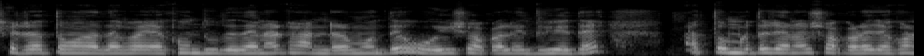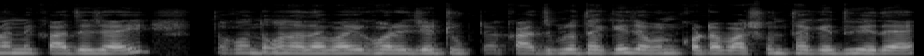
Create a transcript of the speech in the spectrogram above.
সেটা তোমার দাদাভাই এখন ধুতে দেয় না, ঠান্ডার মধ্যে ওই সকালে ধুয়ে দেয়। আর তোমরা তো জানো সকালে যখন আমি কাজে যাই, তখন তোমার দাদাভাই ঘরে যে টুকটাক কাজগুলো থাকে, যেমন কটা বাসন থাকে ধুয়ে দেয়,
